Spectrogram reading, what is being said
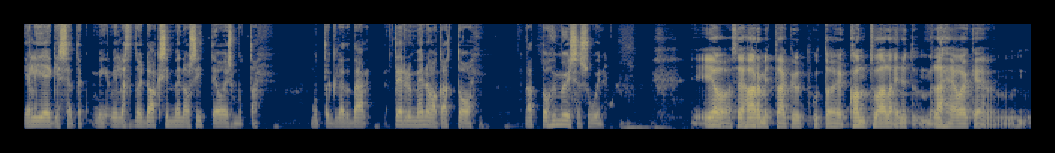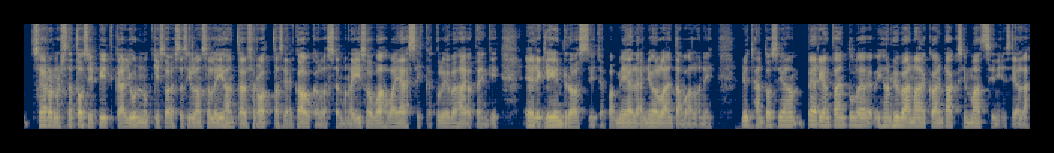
ja liekissä, että millaista toi Daxin meno sitten olisi, mutta, mutta kyllä tätä Terryn menoa katsoo, katsoo hymyissä suin. Joo, se harmittaa kyllä, kun toi Comtualla ei nyt lähde oikein. Seurannut sitä tosi pitkään junnukisoissa, silloin se oli ihan täys rotta siellä kaukalossa, semmoinen iso vahva jässikkä, tuli vähän jotenkin Erik Lindros siitä jopa mieleen jollain tavalla, niin nythän tosiaan perjantain tulee ihan hyvään aikaan Daxin matsi, niin siellä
